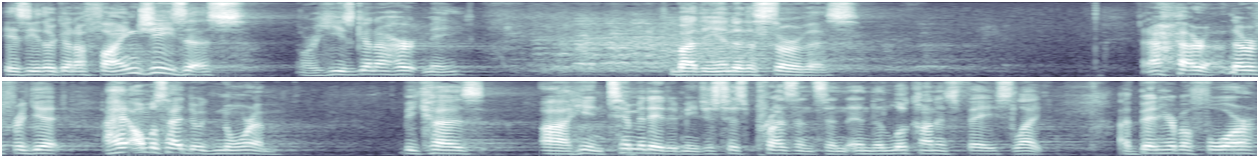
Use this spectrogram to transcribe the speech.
is either gonna find Jesus or he's gonna hurt me by the end of the service. And I'll never forget, I almost had to ignore him because uh, he intimidated me, just his presence and, and the look on his face. Like, I've been here before,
